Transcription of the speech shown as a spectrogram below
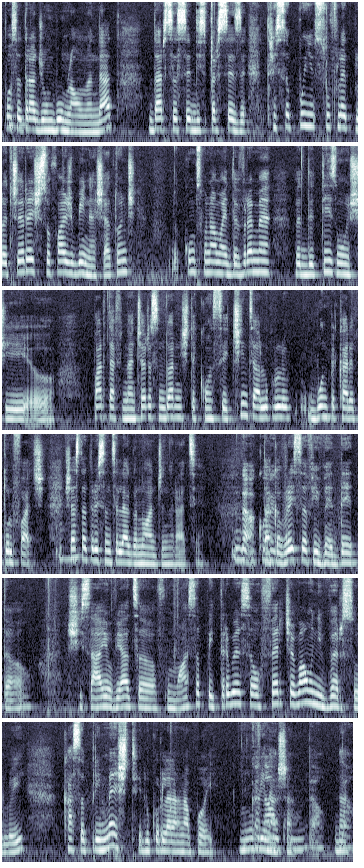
Poți să tragi un boom la un moment dat, dar să se disperseze. Trebuie să pui suflet, plăcere și să o faci bine. Și atunci, cum spuneam mai devreme, vedetismul și uh, partea financiară sunt doar niște consecințe a lucrului bun pe care tu îl faci. Și asta trebuie să înțeleagă noua generație. Da, corect. Dacă vrei să fii vedetă și să ai o viață frumoasă, păi trebuie să oferi ceva universului ca să primești lucrurile alea înapoi. Nu Că vine n-au așa. cum, da, Da. da.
